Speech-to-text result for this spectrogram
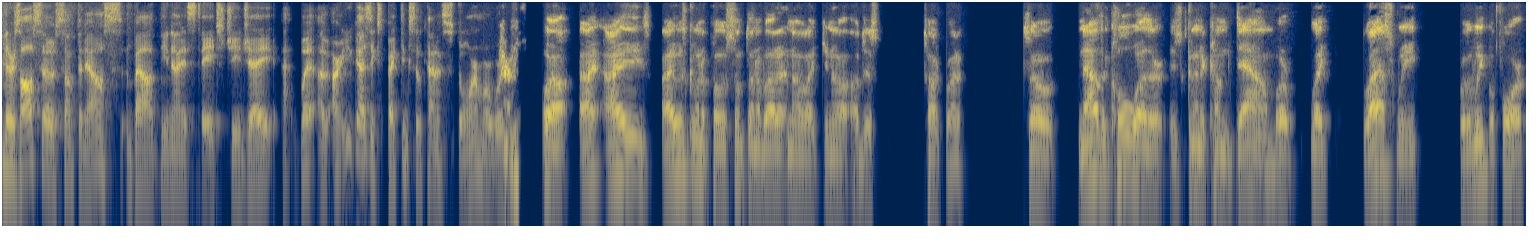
there's also something else about the United States, GJ. What uh, aren't you guys expecting some kind of storm or were you- Well, I I I was going to post something about it, and I'm like, you know, I'll just talk about it. So now the cold weather is going to come down. Or like last week or the week before,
